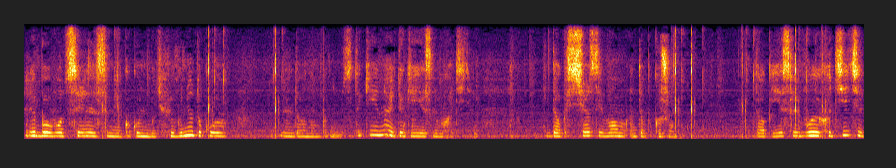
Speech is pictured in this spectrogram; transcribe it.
Либо вот с рельсами какую-нибудь фигню такую. Для этого нам понадобятся такие. Ну и такие, если вы хотите. Так, сейчас я вам это покажу. Так, если вы хотите,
